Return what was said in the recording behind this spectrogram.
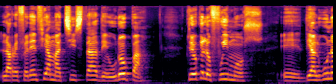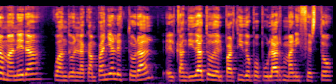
la referencia machista de Europa. Creo que lo fuimos eh, de alguna manera cuando en la campaña electoral el candidato del Partido Popular manifestó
